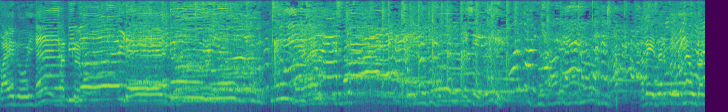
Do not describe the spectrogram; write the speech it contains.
भाई रोई हैप्पी अबे इधर तोड़ना उधर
